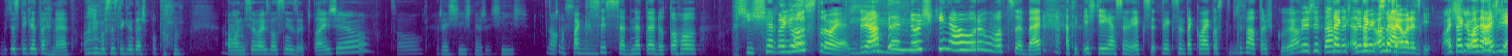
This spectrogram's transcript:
buď se stýknete hned, anebo se stýknete až potom. A oni se vás vlastně zeptají, že jo? Co? Řešíš, neřešíš? No a pak si sednete do toho příšerného stroje, dáte nožky nahoru od sebe a tak ještě já jsem, jak, jak jsem taková jako stydlivá trošku, jo? Tak ještě Tak- tak nohy k ona- sobě a vždycky. Až tak ona ještě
